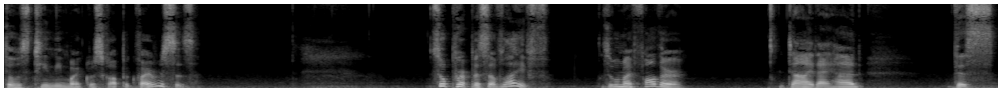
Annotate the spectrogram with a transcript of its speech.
those teeny microscopic viruses. So, purpose of life. So, when my father died, I had this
